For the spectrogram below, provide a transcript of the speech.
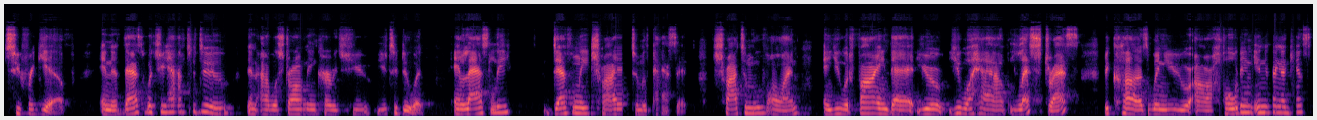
to forgive. And if that's what you have to do, then I will strongly encourage you you to do it. And lastly, definitely try to move past it. Try to move on and you would find that you you will have less stress because when you are holding anything against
